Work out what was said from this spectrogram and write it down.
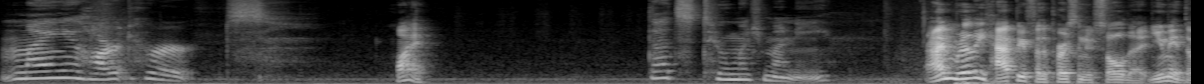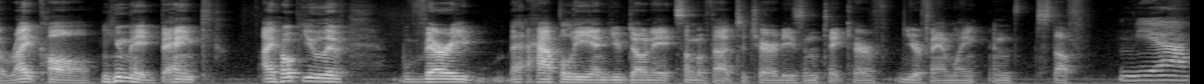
My heart hurts. Why? That's too much money. I'm really happy for the person who sold it. You made the right call. You made bank. I hope you live very happily and you donate some of that to charities and take care of your family and stuff. Yeah.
